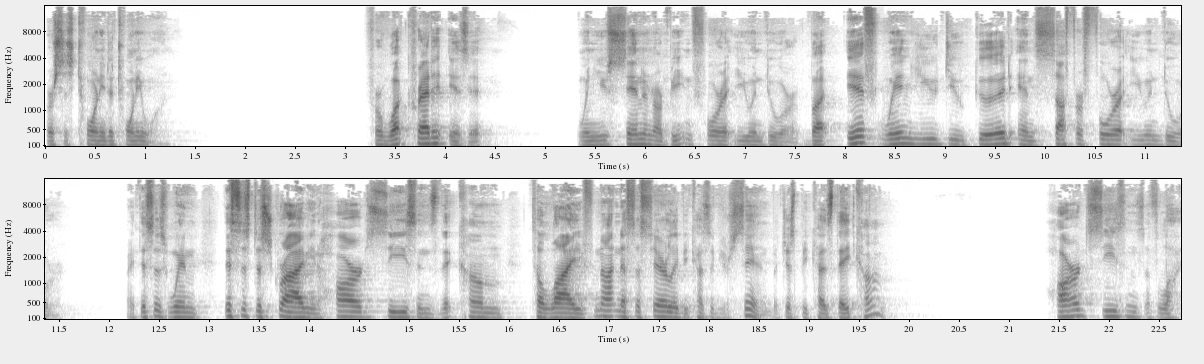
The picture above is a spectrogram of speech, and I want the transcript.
verses 20 to 21. For what credit is it when you sin and are beaten for it, you endure? But if when you do good and suffer for it, you endure, Right? This is when this is describing hard seasons that come to life, not necessarily because of your sin, but just because they come. Hard seasons of life.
